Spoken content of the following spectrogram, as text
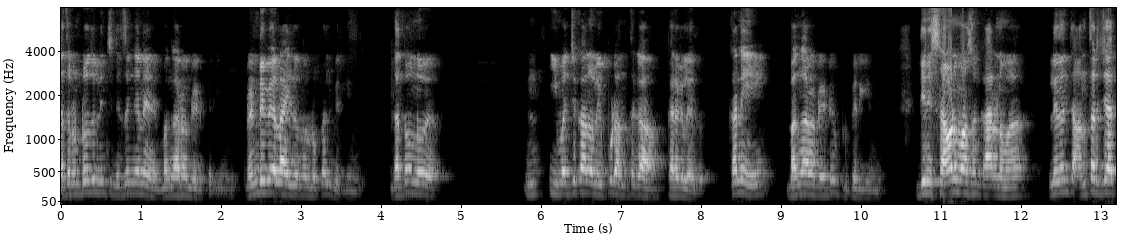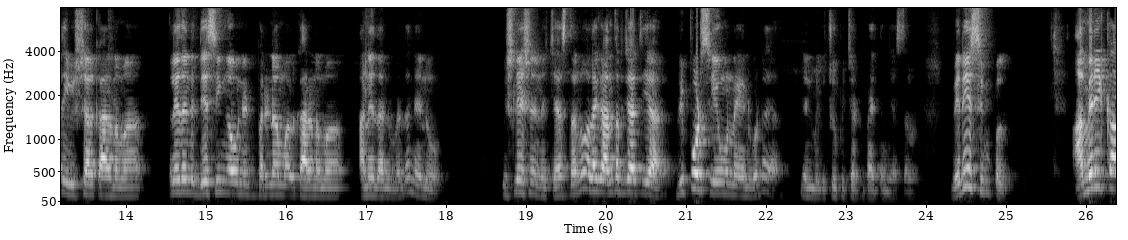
గత రెండు రోజుల నుంచి నిజంగానే బంగారం రేటు పెరిగింది. రెండు వేల ఐదు వందల రూపాయలు పెరిగింది. గతంలో ఈ మధ్యకాలంలో ఎప్పుడు అంతగా పెరగలేదు. కానీ బంగారం రేటు ఇప్పుడు పెరిగింది. దీని శ్రావణ మాసం కారణమా? లేదంటే అంతర్జాతీయ విషయాల కారణమా? లేదంటే దేశీయంగా ఉండే పరిణామాల కారణమా? అనే దాని మీద నేను విశ్లేషణ నేను చేస్తాను. అలాగే అంతర్జాతీయ రిపోర్ట్స్ ఏమున్నాయని కూడా నేను మీకు చూపించే ప్రయత్నం చేస్తాను. వెరీ సింపుల్ అమెరికా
